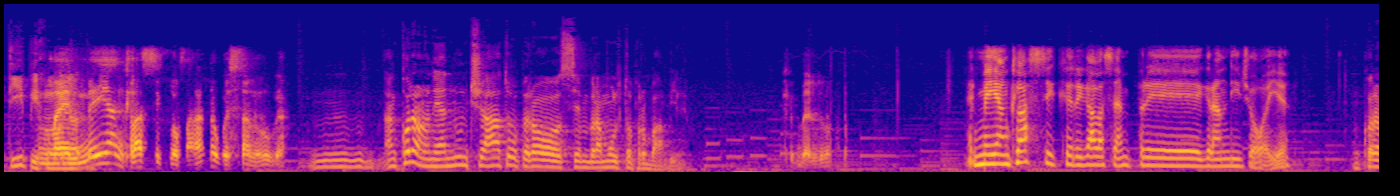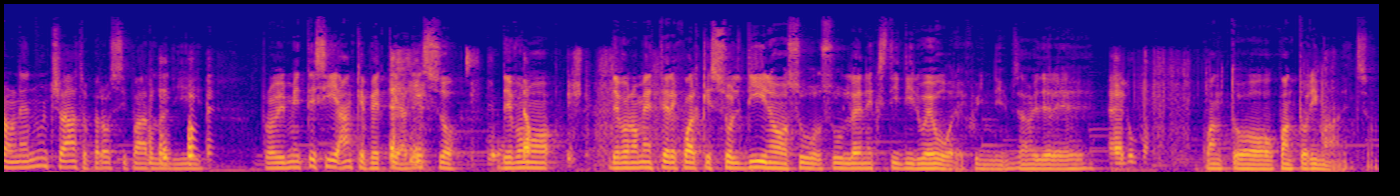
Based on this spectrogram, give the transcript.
tipico Ma il Mayan Classic lo faranno quest'anno, Luca? Mm, ancora non è annunciato, però sembra molto probabile. Che bello. Il Mayan Classic regala sempre grandi gioie. Ancora non è annunciato, però si parla di... Probabilmente sì, anche perché adesso devono, devono mettere qualche soldino su, sull'NXT di due ore, quindi bisogna vedere Eh, quanto, quanto rimane, insomma.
